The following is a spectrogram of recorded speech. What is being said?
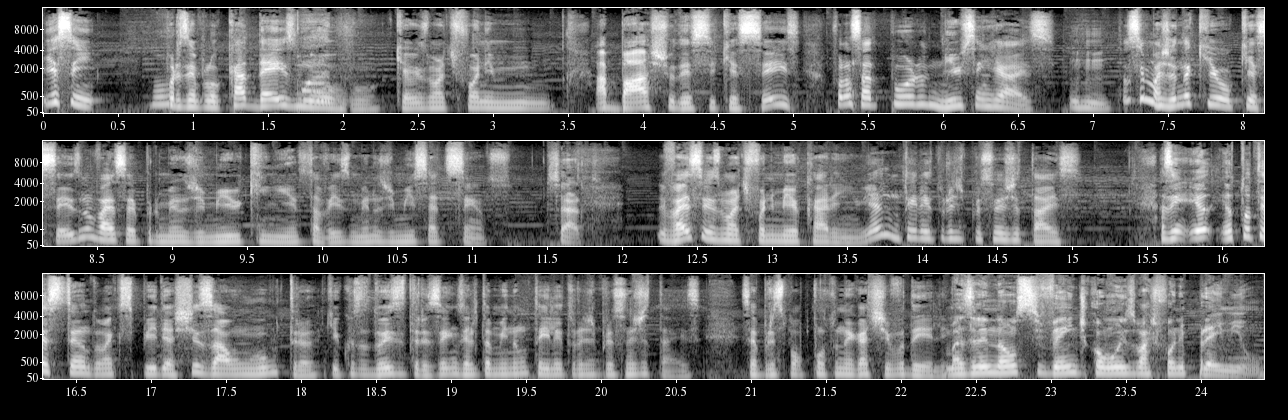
E assim, por exemplo, o K10 novo, que é um smartphone abaixo desse Q6, foi lançado por 1.100 reais. Uhum. Então você imagina que o Q6 não vai sair por menos de 1.500, talvez menos de 1.700. Certo. Vai ser um smartphone meio carinho. E ele não tem leitura de impressões digitais. Assim, eu, eu tô testando um Xperia XA1 Ultra, que custa 2.300, ele também não tem leitura de impressões digitais. Esse é o principal ponto negativo dele. Mas ele não se vende como um smartphone premium.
